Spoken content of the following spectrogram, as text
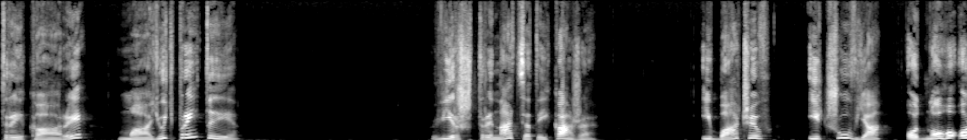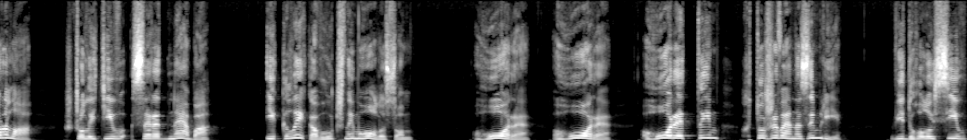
три кари мають прийти. Вірш тринадцятий каже І бачив, і чув я одного орла, що летів серед неба, і кликав гучним голосом: Горе, горе, горе тим, хто живе на землі, від голосів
